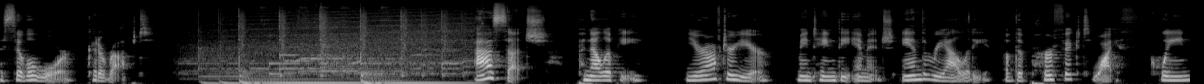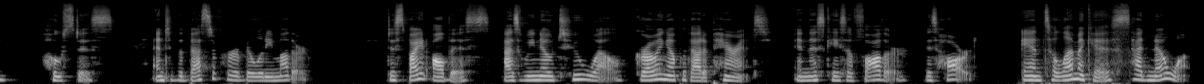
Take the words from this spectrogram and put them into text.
A civil war could erupt. As such, Penelope, year after year, maintained the image and the reality of the perfect wife, queen, hostess, and to the best of her ability, mother. Despite all this, as we know too well, growing up without a parent, in this case a father, is hard. And Telemachus had no one,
